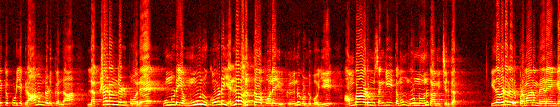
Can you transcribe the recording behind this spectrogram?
இருக்கக்கூடிய கிராமங்களுக்கெல்லாம் லட்சணங்கள் போல உன்னுடைய மூணு கோடு எல்ல வகுத்தா போல இருக்குன்னு கொண்டு போய் அம்பாடும் சங்கீதமும் ஒண்ணுன்னு காமிச்சிருக்கார். இதை விட வேறு பிரமாணம் வேற எங்க?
